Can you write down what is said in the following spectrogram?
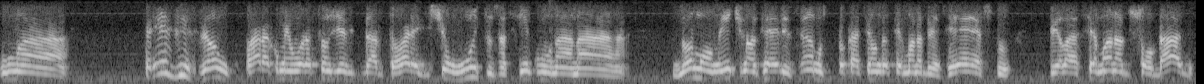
uma previsão para a comemoração da vitória, existiam muitos, assim como na, na, normalmente nós realizamos por ocasião da Semana do Exército, pela Semana do Soldado.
